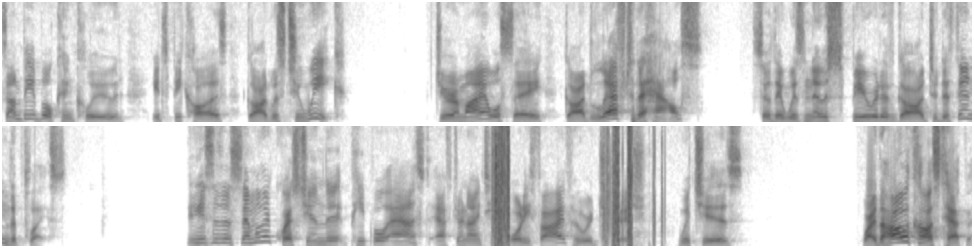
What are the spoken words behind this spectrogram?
Some people conclude it's because God was too weak. Jeremiah will say God left the house, so there was no Spirit of God to defend the place. This is a similar question that people asked after 1945 who were Jewish, which is why the Holocaust happen?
